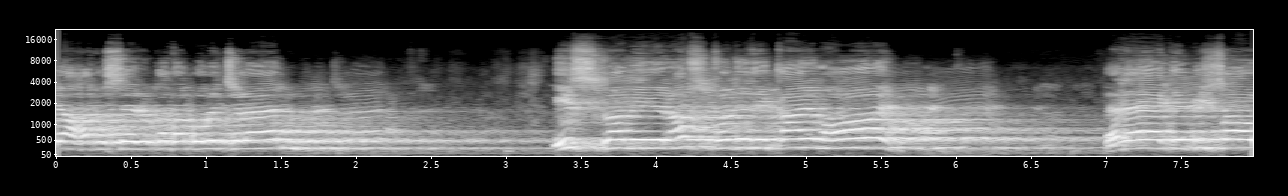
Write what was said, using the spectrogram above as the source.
যে হাদিসের কথা বলেছিলেন, ইসলামী রাষ্ট্র যদি কায়েম হয়, তাহলে এক বিশাল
